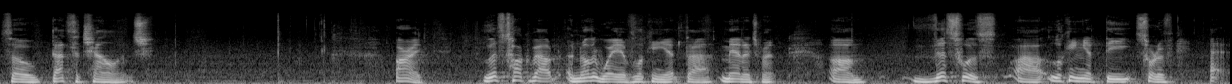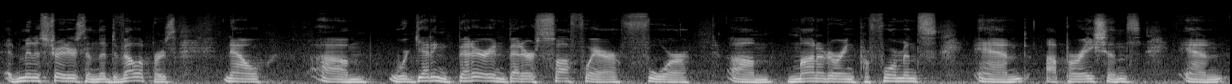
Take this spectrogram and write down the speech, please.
So that's a challenge. All right, let's talk about another way of looking at uh, management. Um, this was uh, looking at the sort of administrators and the developers. Now, um, we're getting better and better software for um, monitoring performance and operations and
